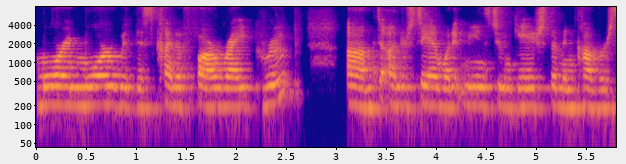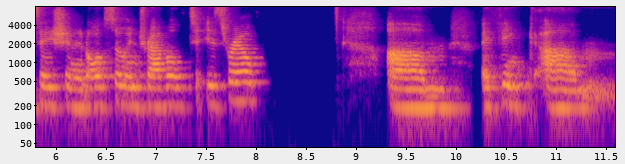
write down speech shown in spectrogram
more and more with this kind of far right group um, to understand what it means to engage them in conversation and also in travel to Israel. Um, I think, um,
